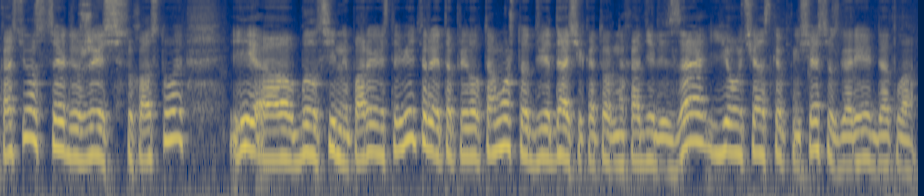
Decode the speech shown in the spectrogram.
костер с целью сжечь сухостой, и э, был сильный порывистый ветер, это привело к тому, что две дачи, которые находились за ее участком, к несчастью, сгорели дотла.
